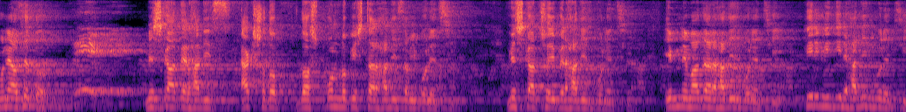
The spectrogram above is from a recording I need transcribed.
মনে আছে তো? মিসকাতের হাদিস, একশত দশ পনেরো পৃষ্ঠার হাদিস আমি বলেছি। মিসকাত শরীফের হাদিস বলেছি। ইবনে মাজার হাদিস বলেছি। তিরমিজির হাদিস বলেছি।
